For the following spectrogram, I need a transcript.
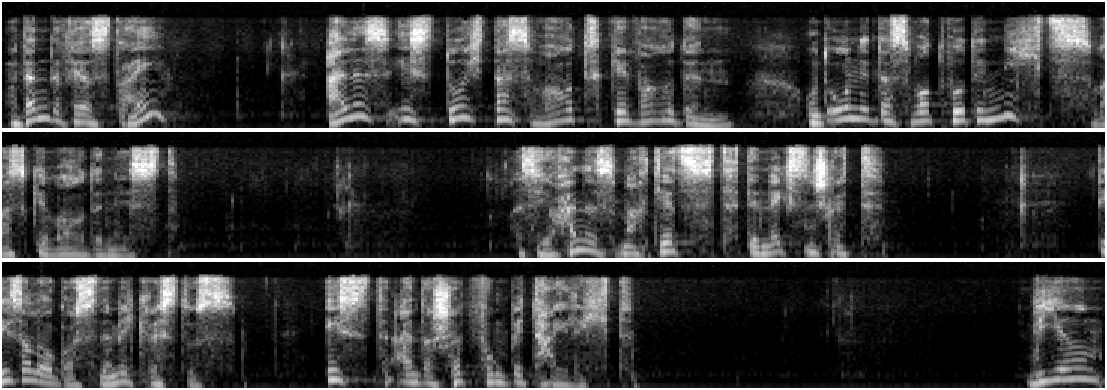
Und dann der Vers 3. Alles ist durch das Wort geworden und ohne das Wort wurde nichts, was geworden ist. Also Johannes macht jetzt den nächsten Schritt. Dieser Logos, nämlich Christus, ist an der Schöpfung beteiligt. Wir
